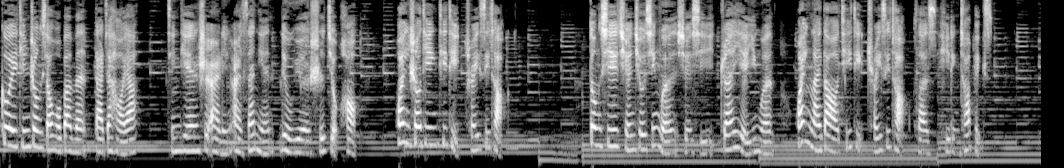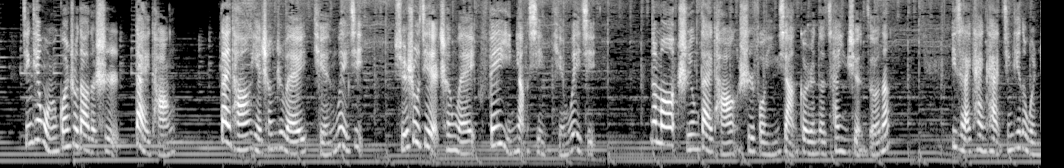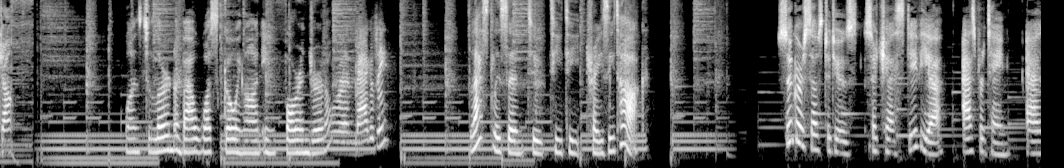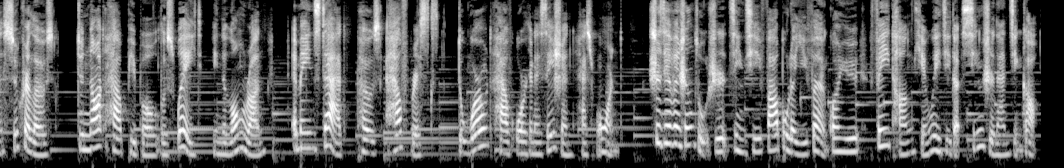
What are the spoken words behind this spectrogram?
各位听众小伙伴们，大家好呀！今天是二零二三年六月十九号，欢迎收听 T T Tracy Talk，洞悉全球新闻，学习专业英文。欢迎来到 T T Tracy Talk Plus Heating Topics。今天我们关注到的是代糖，代糖也称之为甜味剂，学术界称为非营养性甜味剂。那么，食用代糖是否影响个人的餐饮选择呢？一起来看看今天的文章。Wants to learn about what's going on in foreign journal or a magazine? Let's listen to TT Tracy talk. Sugar substitutes such as stevia, aspartame, and sucralose do not help people lose weight in the long run and may instead pose health risks the World Health Organization has warned。 世界卫生组织近期发布了一份关于非糖甜味剂的新指南警告。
